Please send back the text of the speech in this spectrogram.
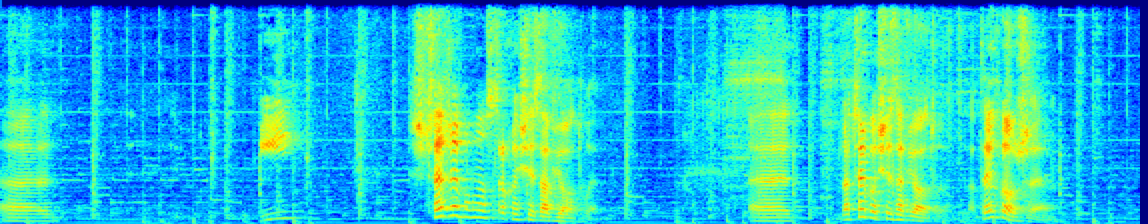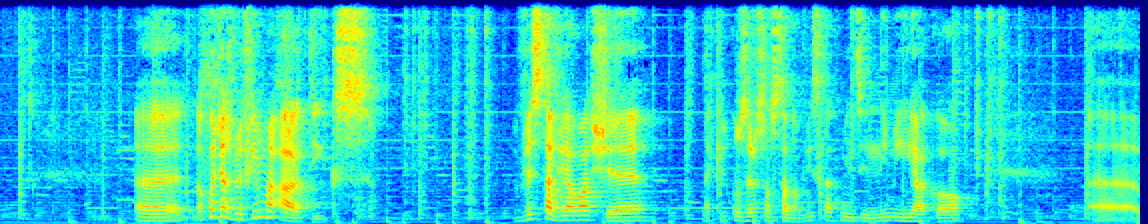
E, I szczerze mówiąc, trochę się zawiodłem. E, Dlaczego się zawiodłem? Dlatego, że no chociażby firma Artix wystawiała się na kilku zresztą stanowiskach, między innymi jako e,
